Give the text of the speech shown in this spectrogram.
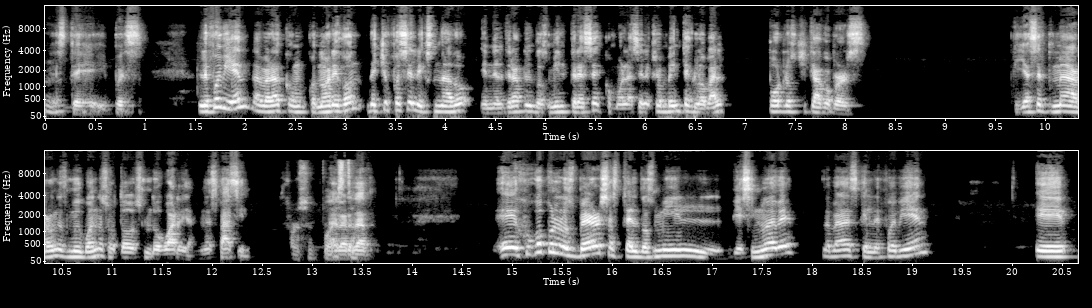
Este, y pues le fue bien, la verdad, con, con, Oregon. De hecho, fue seleccionado en el draft del 2013 como la selección 20 global por los Chicago Bears. Que ya ser primera ronda es muy bueno, sobre todo siendo guardia, no es fácil. Por supuesto. La verdad. Eh, jugó con los Bears hasta el 2019. La verdad es que le fue bien. Eh,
